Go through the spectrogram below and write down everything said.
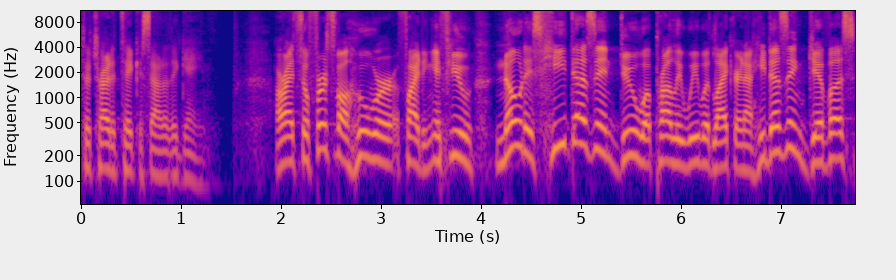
to try to take us out of the game. All right, so first of all, who we're fighting. If you notice, he doesn't do what probably we would like right now. He doesn't give us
